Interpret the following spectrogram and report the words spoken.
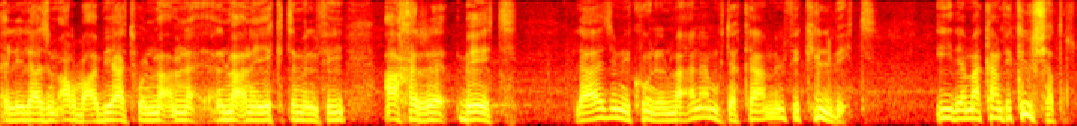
اللي لازم أربع أبيات والمعنى المعنى يكتمل في آخر بيت. لازم يكون المعنى متكامل في كل بيت. إذا ما كان في كل شطر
